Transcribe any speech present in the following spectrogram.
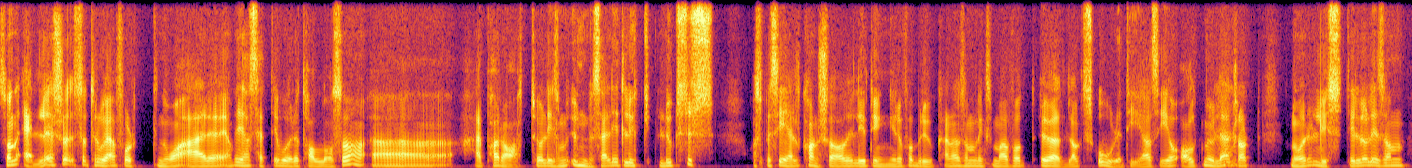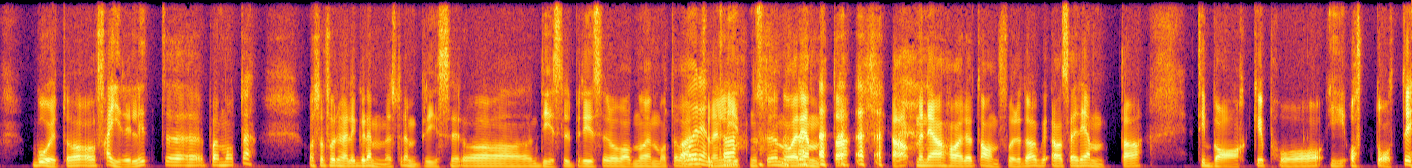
sånn ellers så, så tror jeg folk nå er, ja, vi har sett i våre tall også, uh, er parat til å liksom unne seg litt luk luksus. Og spesielt kanskje av de litt yngre forbrukerne som liksom har fått ødelagt skoletida si og alt mulig. Det er klart, nå har du lyst til å liksom gå ut og feire litt, uh, på en måte. Og så får du heller glemme strømpriser og dieselpriser og hva det nå enn måtte være for en liten stund. Og renta. Ja, men jeg har et annet foredrag. Altså renta tilbake på i 88,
